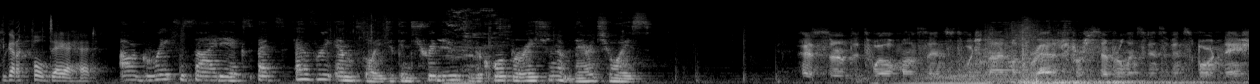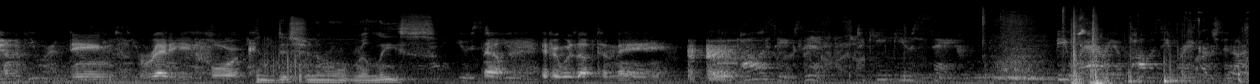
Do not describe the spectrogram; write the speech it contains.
We got a full day ahead. Our great society expects every employee to contribute to the corporation of their choice. Has served a 12-month sentence to which nine-month radish for several incidents of insubordination. Deemed ready for... Conditional release. Now, if it was up to me... Policy exists to keep you safe. Be wary of policy breakers in our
